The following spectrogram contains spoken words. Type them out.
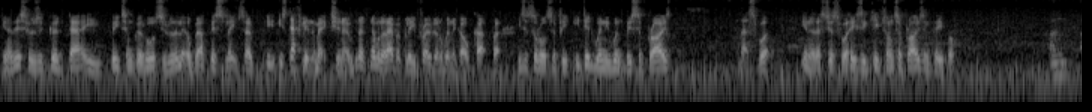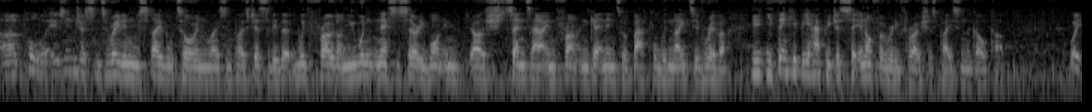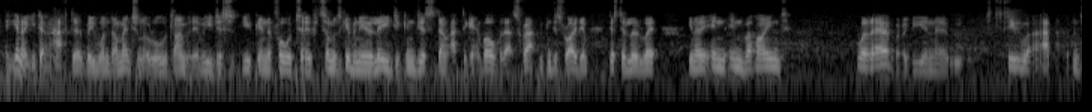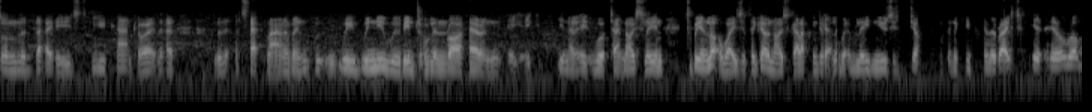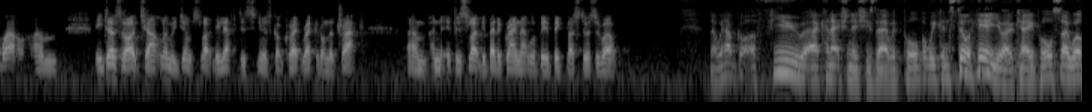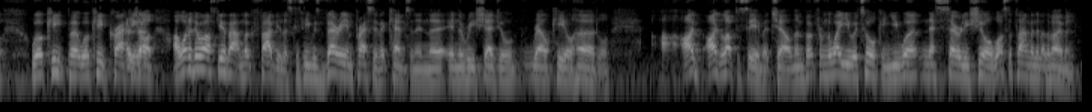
You know, this was a good day. He beat some good horses with a little bit up his sleeve, so he, he's definitely in the mix. You know, no, no one will ever believe Frodon will win the Gold Cup, but he's a sort of horse. If he, he did win, he wouldn't be surprised. That's what you know. That's just what he keeps on surprising people. And uh, Paul, it was interesting to read in your stable tour in Racing Post yesterday that with Frodon, you wouldn't necessarily want him uh, sent out in front and getting into a battle with Native River. You, you, think he'd be happy just sitting off a really ferocious pace in the Gold Cup? Well, you know, you don't have to be one-dimensional all the time with him. You just you can afford to. If someone's giving you a lead, you can just don't have to get involved with that scrap. You can just ride him just a little bit, you know, in in behind, whatever. You know, see what happens on the days. You can't go out there with a set plan. I mean, we we knew we'd be in trouble in the Ryanair, and it, it, you know it worked out nicely. And to be in a lot of ways, if they go nice gallop and get a little bit of lead and use his jump and keep in the race, he, will run well. Um, he does like Cheltenham. He jumps slightly left. He's, you know, he's got a great record on the track. Um, and if it's slightly better ground, that will be a big plus to us as well. Now, we have got a few uh, connection issues there with Paul, but we can still hear you okay, Paul, so we'll, we'll, keep, uh, we'll keep cracking on. I wanted to ask you about McFabulous because he was very impressive at Kempton in the, in the rescheduled Relkeel hurdle. I'd, I'd love to see him at Cheltenham, but from the way you were talking, you weren't necessarily sure. What's the plan with him at the moment?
